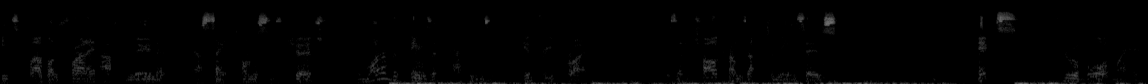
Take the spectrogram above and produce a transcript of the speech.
kids' club on Friday afternoon at our St. Thomas's Church. One of the things that happens every Friday is that a child comes up to me and says, X threw a ball at my head.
